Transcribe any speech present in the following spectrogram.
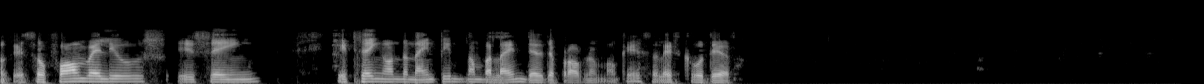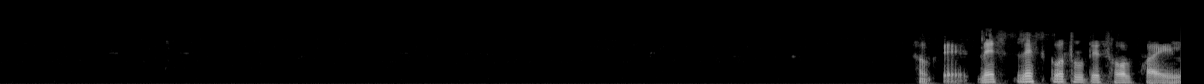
okay so form values is saying it's saying on the 19th number line there is a problem okay so let's go there Okay, let's let's go through this whole file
